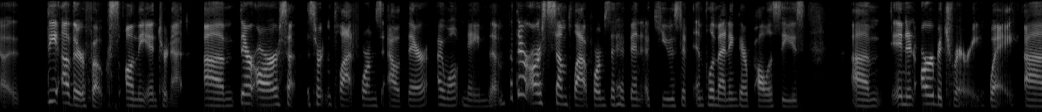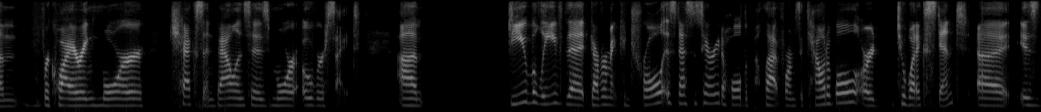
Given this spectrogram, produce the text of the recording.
uh, the other folks on the internet. Um, there are certain platforms out there, I won't name them, but there are some platforms that have been accused of implementing their policies um, in an arbitrary way, um, requiring more checks and balances, more oversight. Um, do you believe that government control is necessary to hold the platforms accountable, or to what extent uh, is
